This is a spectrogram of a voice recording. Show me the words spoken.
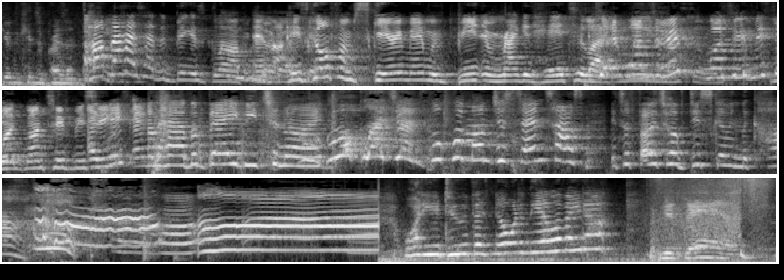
give the kids a present. Papa has had the biggest glow up ever. He's gone from scary man with beard and ragged hair to like And one tooth, muscles. one tooth missing. One, one tooth missing. And have a baby tonight. Look, legends! Look what Mum just sent us. It's a photo of Disco in the car. What do you do if there's no one in the elevator? You dance.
